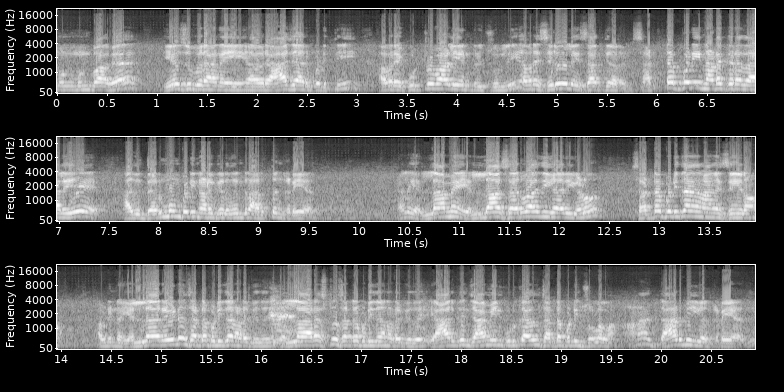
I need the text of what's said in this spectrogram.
முன் முன்பாக இயேசு பிரானை அவரை ஆஜார்படுத்தி அவரை குற்றவாளி என்று சொல்லி அவரை சிலுவையிலே சாத்தினார்கள். சட்டப்படி நடக்கிறதாலேயே அது தர்மம்படி நடக்கிறதுன்ற அர்த்தம் கிடையாது. அதனால் எல்லாமே எல்லா சர்வாதிகாரிகளும் சட்டப்படி தான் நாங்கள் செய்கிறோம் அப்படின்னா எல்லா ரைடும் சட்டப்படி தான் நடக்குது. எல்லா அரெஸ்ட்டும் சட்டப்படி தான் நடக்குது. யாருக்கும் ஜாமீன் கொடுக்காதுன்னு சட்டப்படின்னு சொல்லலாம். ஆனால் தார்மீகம் கிடையாது.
